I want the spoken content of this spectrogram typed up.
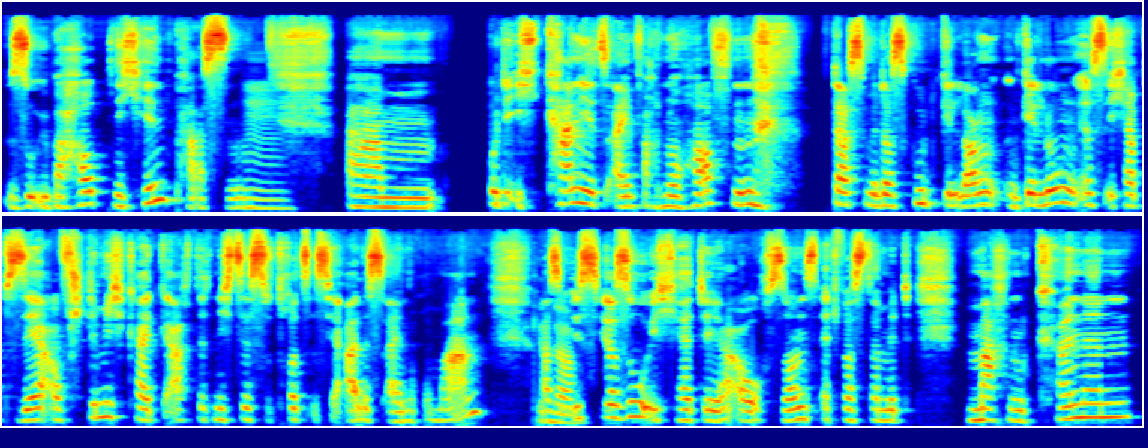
so überhaupt nicht hinpassen. Mhm. Ähm, und ich kann jetzt einfach nur hoffen, dass mir das gut gelungen, gelungen ist. Ich habe sehr auf Stimmigkeit geachtet. Nichtsdestotrotz ist ja alles ein Roman. Also genau. Also ist ja so, ich hätte ja auch sonst etwas damit machen können.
